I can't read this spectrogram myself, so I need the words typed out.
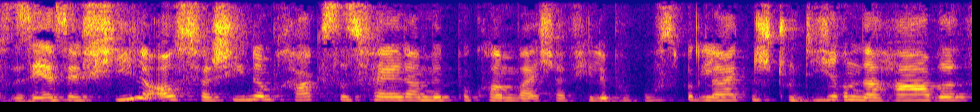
sehr, sehr viel aus verschiedenen Praxisfeldern mitbekommen, weil ich ja viele berufsbegleitende Studierende habe.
